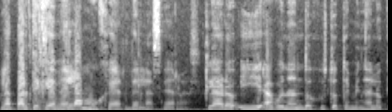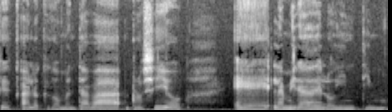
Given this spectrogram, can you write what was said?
La parte que ve la mujer de las guerras. Claro, y abonando justo también a lo que a lo que comentaba Rocío, eh, la mirada de lo íntimo,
